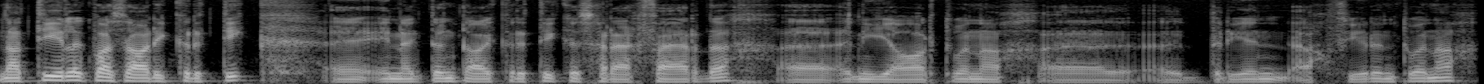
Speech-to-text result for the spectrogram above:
natuurlik was daar die kritiek uh, en ek dink daai kritiek is geregverdig uh, in die jaar 20 uh, 23 24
